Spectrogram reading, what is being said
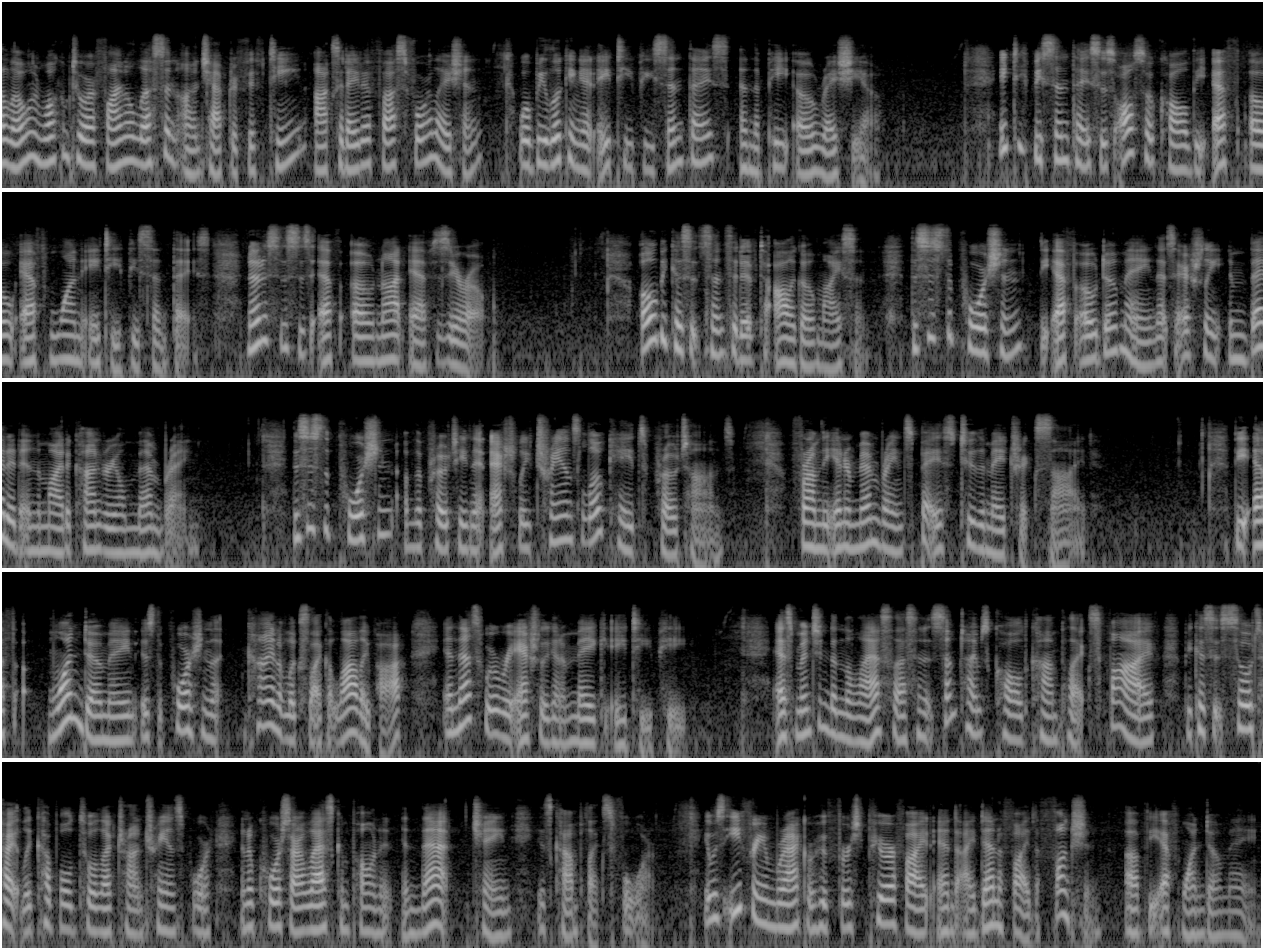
Hello and welcome to our final lesson on Chapter 15, Oxidative Phosphorylation. We'll be looking at ATP synthase and the PO ratio. ATP synthase is also called the FOF1 ATP synthase. Notice this is FO, not F0. O because it's sensitive to oligomycin. This is the portion, the FO domain, that's actually embedded in the mitochondrial membrane. This is the portion of the protein that actually translocates protons from the intermembrane space to the matrix side. The F1 domain is the portion that kind of looks like a lollipop, and that's where we're actually going to make ATP. As mentioned in the last lesson, it's sometimes called complex 5 because it's so tightly coupled to electron transport, and of course our last component in that chain is complex 4. It was Ephraim Racker who first purified and identified the function of the F1 domain.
